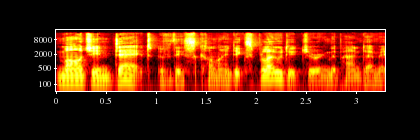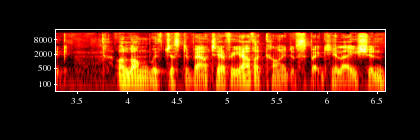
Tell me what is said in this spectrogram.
Margin debt of this kind exploded during the pandemic, along with just about every other kind of speculation,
